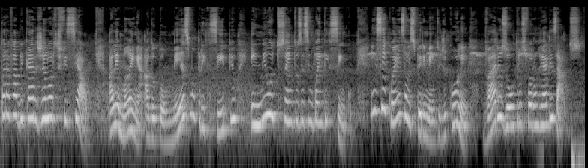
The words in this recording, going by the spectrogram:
para fabricar gelo artificial. A Alemanha adotou o mesmo princípio em 1855. Em sequência ao experimento de Cullen, vários outros foram realizados.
